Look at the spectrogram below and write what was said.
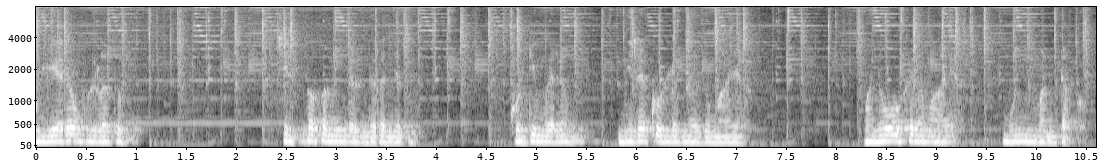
ഉയരമുള്ളതും ശില്പഭംഗികൾ നിറഞ്ഞതും കൊടിമരം നിലകൊള്ളുന്നതുമായ മനോഹരമായ മുൻമണ്ഡപം.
